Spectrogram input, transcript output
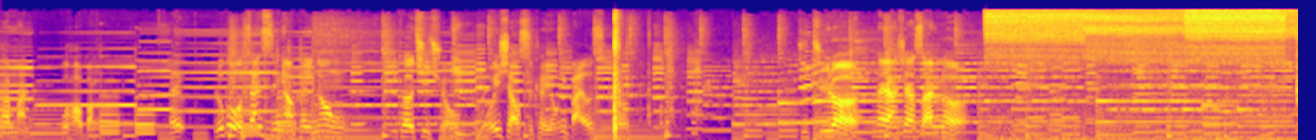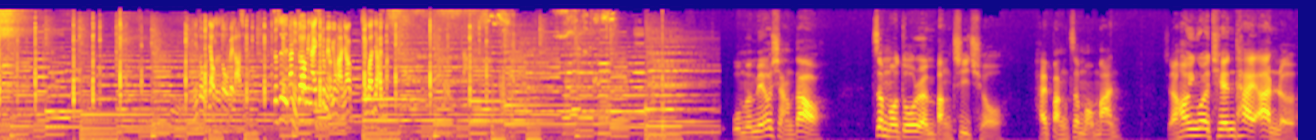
它蛮不好绑。哎，如果我三十秒可以弄一颗气球，我一小时可以用一百二十颗。GG 了，太阳下山了。们没有想到这么多人绑气球，还绑这么慢。然后因为天太暗了。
